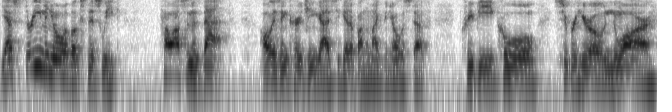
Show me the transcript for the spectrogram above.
Yes, three Mignola books this week. How awesome is that? Always encouraging you guys to get up on the Mike Mignola stuff. Creepy, cool, superhero, noir,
